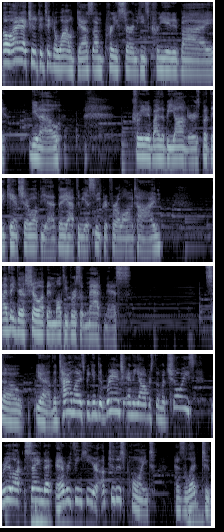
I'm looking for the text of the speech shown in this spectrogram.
Oh, I actually could take a wild guess. I'm pretty certain he's created by you know, created by the Beyonders, but they can't show up yet. They have to be a secret for a long time. I think they'll show up in Multiverse of Madness. So, yeah, the timelines begin to branch, and he offers them a choice, realize, saying that everything here up to this point has led to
